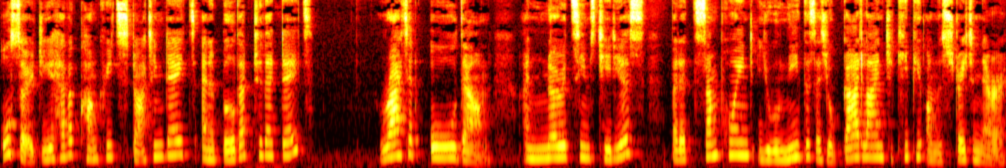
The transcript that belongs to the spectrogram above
Also, do you have a concrete starting date and a build up to that date? Write it all down. I know it seems tedious, but at some point you will need this as your guideline to keep you on the straight and narrow.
